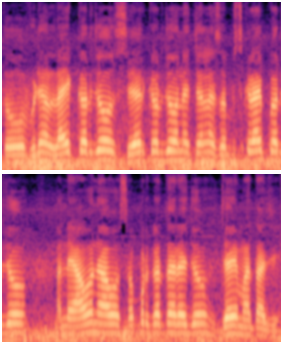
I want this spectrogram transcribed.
તો વીડિયો લાઈક કરજો શેર કરજો અને ચેનલને સબસ્ક્રાઈબ કરજો. અને આવો ને આવો સપોર્ટ કરતા રહેજો. જય માતાજી.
